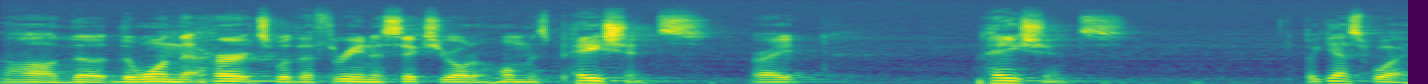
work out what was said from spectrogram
Oh, the, the one that hurts with a three and a six year old at home is patience, right? Patience. But guess what?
